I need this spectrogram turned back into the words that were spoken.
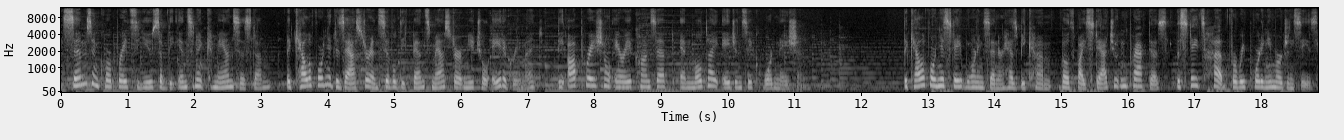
SEMS incorporates the use of the Incident Command System, the California Disaster and Civil Defense Master Mutual Aid Agreement, the Operational Area Concept, and multi-agency coordination. The California State Warning Center has become, both by statute and practice, the state's hub for reporting emergencies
